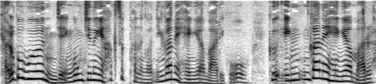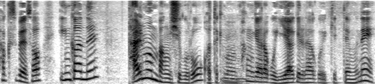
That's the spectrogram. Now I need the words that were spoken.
결국은 이제 인공지능이 학습하는 건 인간의 행위와 말이고 그 음. 인간의 행위와 말을 학습해서 인간을 닮은 방식으로 어떻게 보면 음. 판결하고 이야기를 하고 있기 때문에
